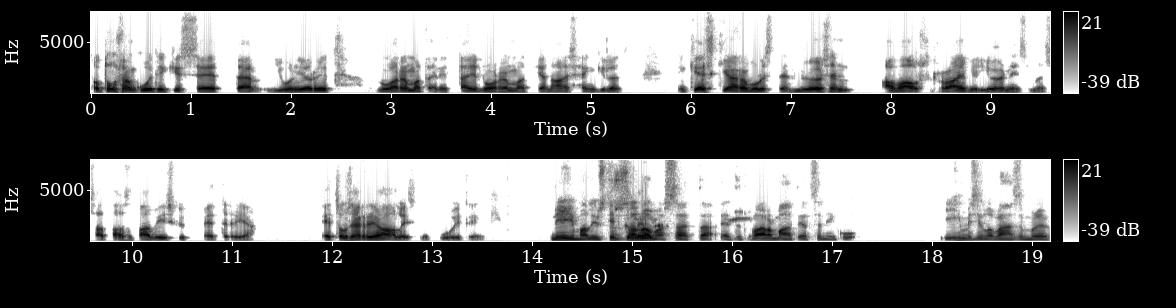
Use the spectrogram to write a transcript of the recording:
Totuus on kuitenkin se, että juniorit, nuoremmat, erittäin nuoremmat ja naishenkilöt, niin keskiarvollisten lyö sen avausraivin lyönnin semmoinen 100-150 metriä. Et se on se realismi kuitenkin. Niin, mä olin just sanomassa, että, että varmaan, tiedätkö, niin kuin, ihmisillä on vähän semmoinen,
